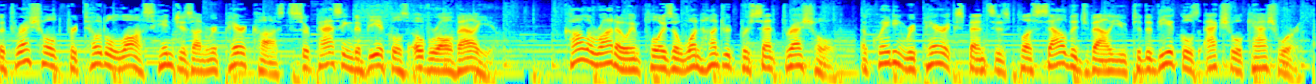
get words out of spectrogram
the threshold for total loss hinges on repair costs surpassing the vehicle's overall value. Colorado employs a 100% threshold, equating repair expenses plus salvage value to the vehicle's actual cash worth.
